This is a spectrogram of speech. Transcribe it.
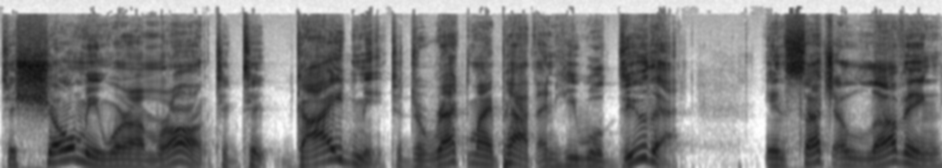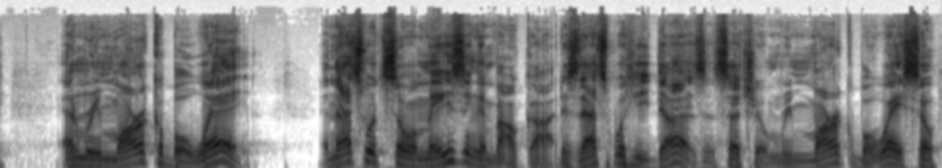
to show me where I'm wrong, to, to guide me, to direct my path. And he will do that in such a loving and remarkable way. And that's what's so amazing about God is that's what he does in such a remarkable way. So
